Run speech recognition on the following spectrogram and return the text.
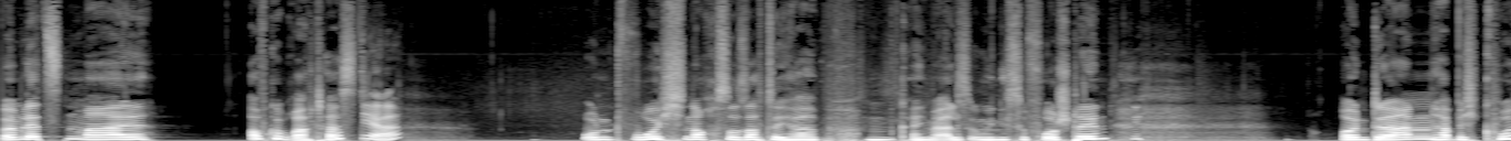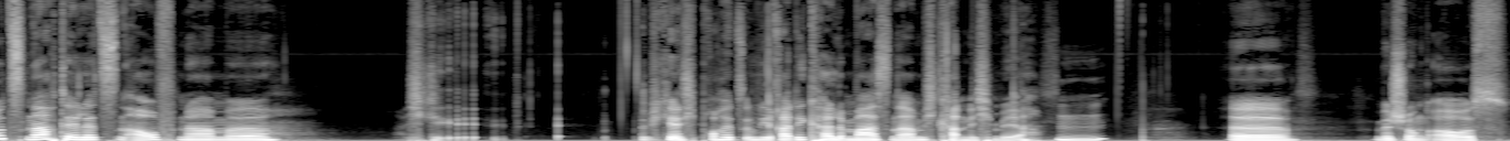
beim letzten Mal aufgebracht hast Ja. Und wo ich noch so sagte, ja, hm, kann ich mir alles irgendwie nicht so vorstellen. Und dann habe ich kurz nach der letzten Aufnahme, ich, hab ich, gedacht, ich brauche jetzt irgendwie radikale Maßnahmen, ich kann nicht mehr. Mhm. Äh, Mischung aus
